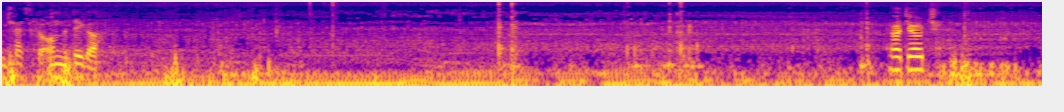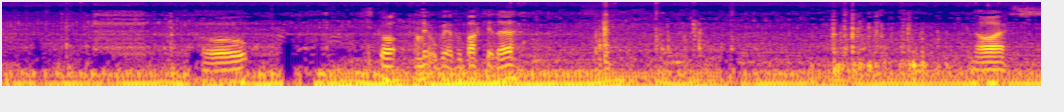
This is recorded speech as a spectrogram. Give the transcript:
Francesca on the digger. Right, George. Oh, she's got a little bit of a bucket there. Nice.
